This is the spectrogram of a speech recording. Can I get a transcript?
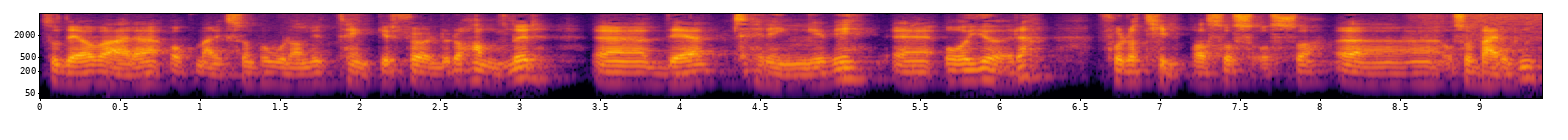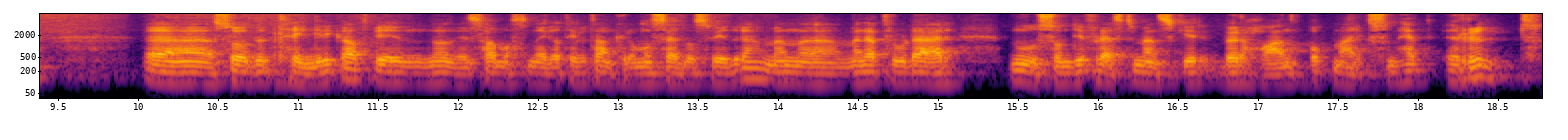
Så det å være oppmerksom på hvordan vi tenker, føler og handler, eh, det trenger vi eh, å gjøre for å tilpasse oss også, eh, også verden. Så det trenger ikke at vi nødvendigvis har masse negative tanker om oss selv osv., men, men jeg tror det er noe som de fleste mennesker bør ha en oppmerksomhet rundt.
